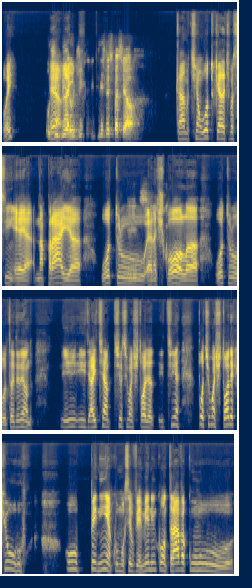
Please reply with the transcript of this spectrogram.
Oi? O é, Gibi aí, era o Disney Especial. Cara, tinha outro que era tipo assim, é, na praia, outro é na escola, outro. Tá entendendo? E, e aí tinha, tinha assim, uma história. E tinha, pô, tinha uma história que o, o Peninha com o morcego vermelho encontrava com o.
